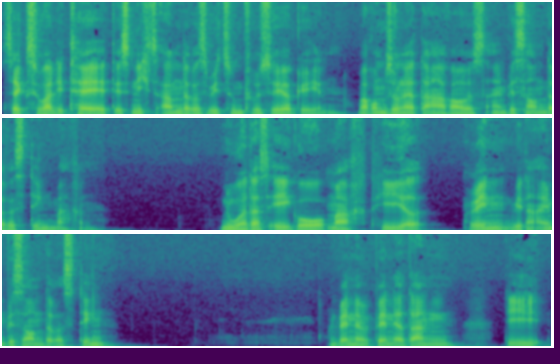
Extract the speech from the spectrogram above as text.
Sexualität ist nichts anderes wie zum Friseur gehen. Warum soll er daraus ein besonderes Ding machen? Nur das Ego macht hierin wieder ein besonderes Ding. Und wenn er, wenn er dann die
